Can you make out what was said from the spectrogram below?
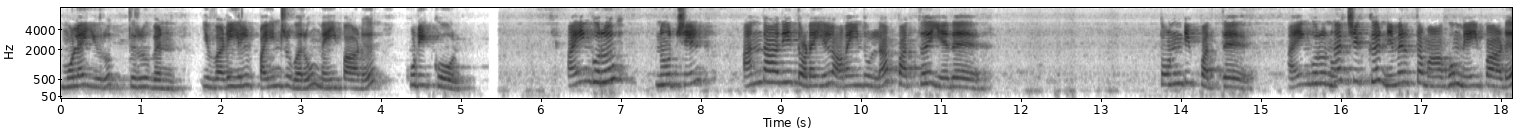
முளையுறு திருவெண். இவ்வடியில் பயின்று வரும் மெய்ப்பாடு குடிக்கோள். ஐங்குறு நூற்றில் அந்தாதி தொடையில் அமைந்துள்ள பத்து எது? தொண்டிப்பத்து. ஐங்குறு உணர்ச்சிக்கு நிமித்தமாகும் மெய்ப்பாடு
